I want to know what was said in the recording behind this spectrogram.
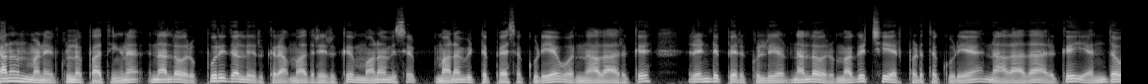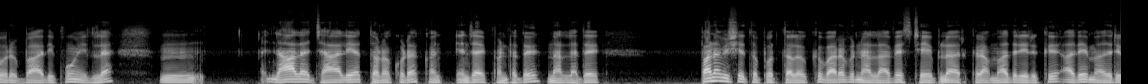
கணவன் மனைவிக்குள்ளே பார்த்தீங்கன்னா நல்ல ஒரு புரிதல் இருக்கிற மாதிரி இருக்குது மனம் விசு மனம் விட்டு பேசக்கூடிய ஒரு நாளாக இருக்குது ரெண்டு பேருக்குள்ளேயும் நல்ல ஒரு மகிழ்ச்சி ஏற்படுத்தக்கூடிய நாளாக தான் இருக்குது எந்த ஒரு பாதிப்பும் இல்லை. நாளை ஜாலியாக தொடக்கூட கொஞ் என்ஜாய் பண்ணுறது நல்லது. பண விஷயத்தை பொறுத்தளவுக்கு வரவு நல்லாவே ஸ்டேபிளாக இருக்கிற மாதிரி இருக்குது அதே மாதிரி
